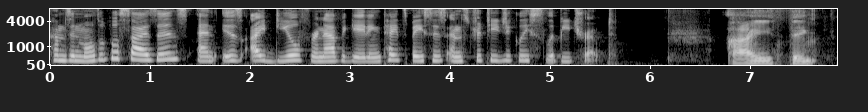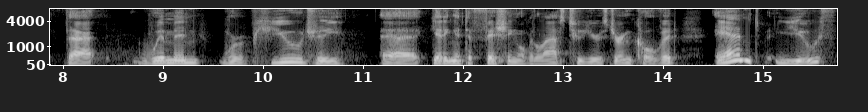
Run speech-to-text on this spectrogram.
comes in multiple sizes and is ideal for navigating tight spaces and strategically slippy trout. I think that women were hugely uh, getting into fishing over the last two years during COVID, and youth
